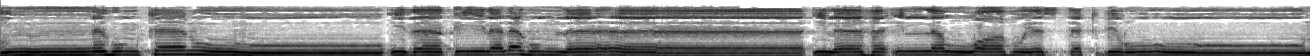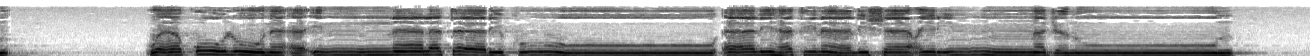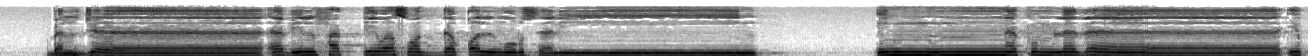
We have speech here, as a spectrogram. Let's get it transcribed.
إنهم كانوا إذا قيل لهم لا إله إلا الله يستكبرون ويقولون أئنا لتاركو آلهتنا لشاعر مجنون بل جاء بالحق وصدق المرسلين إنكم لذائق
